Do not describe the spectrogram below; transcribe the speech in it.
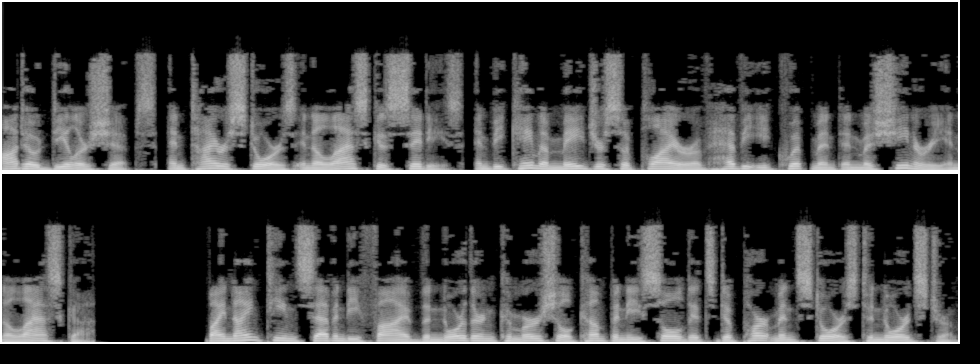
auto dealerships, and tire stores in Alaska's cities, and became a major supplier of heavy equipment and machinery in Alaska. By 1975 the Northern Commercial Company sold its department stores to Nordstrom.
